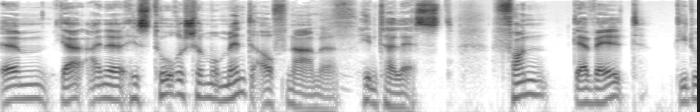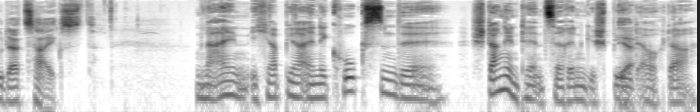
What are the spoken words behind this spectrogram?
ähm, ja eine historische Momentaufnahme hinterlässt von der Welt, die du da zeigst? Nein, ich habe ja eine koksende Stangentänzerin gespielt ja. auch da.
